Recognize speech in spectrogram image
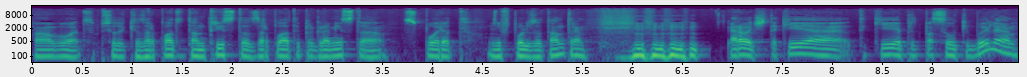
А вот, все-таки зарплата тантриста с зарплатой программиста спорят не в пользу тантры. Короче, такие, такие предпосылки были,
